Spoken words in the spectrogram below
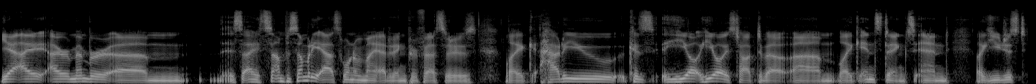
Yeah, I I remember um, I, somebody asked one of my editing professors, like, how do you? Because he he always talked about um, like instinct and like you just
